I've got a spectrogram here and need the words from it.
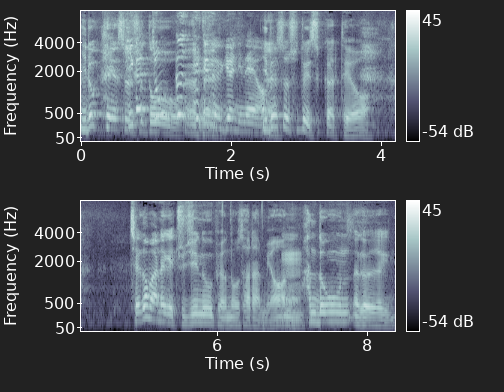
이렇게 했을 귀가 수도 쫑긋해지는 네. 의견이네요. 이랬을 수도 있을 것 같아요. 제가 만약에 주진우 변호사라면 음. 한동훈 그,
